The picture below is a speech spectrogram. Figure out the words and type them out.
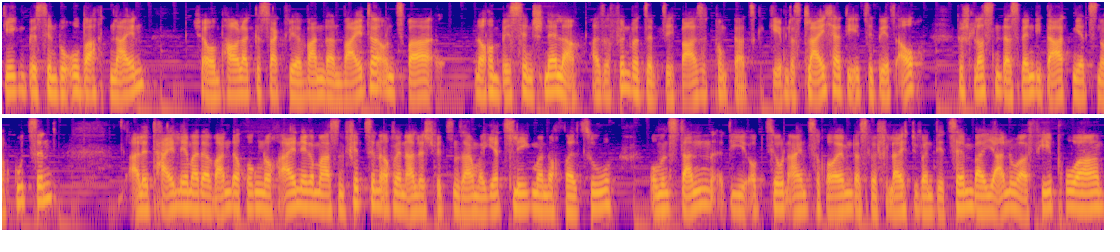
Gegend ein bisschen beobachten. Nein, Jerome Paul hat gesagt, wir wandern weiter und zwar noch ein bisschen schneller. Also 75 Basispunkte hat es gegeben. Das gleiche hat die EZB jetzt auch beschlossen, dass wenn die Daten jetzt noch gut sind, alle Teilnehmer der Wanderung noch einigermaßen fit sind, auch wenn alle schwitzen, sagen wir, jetzt legen wir noch mal zu, um uns dann die Option einzuräumen, dass wir vielleicht über den Dezember, Januar, Februar,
